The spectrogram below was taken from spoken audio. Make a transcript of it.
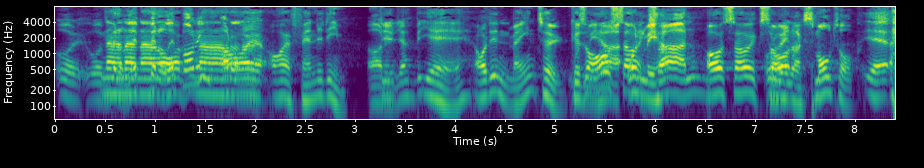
Or, or no, bit no, of no, bit of lip I've- on him? no, I I. I offended him. Oh, did ya? But yeah, I didn't mean to because I was so excited. I was so excited. like small talk. Yeah.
